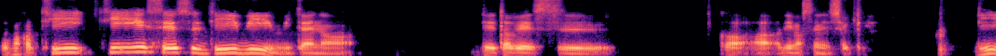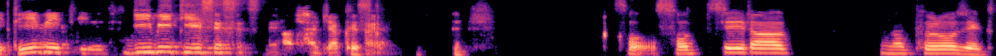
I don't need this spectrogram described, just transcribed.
なんか T、TSSDB みたいなデータベースがありませんでしたっけ ?D、DBTS? DBTSS ですね。あ、逆ですか。は そ、そちらのプロジェク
